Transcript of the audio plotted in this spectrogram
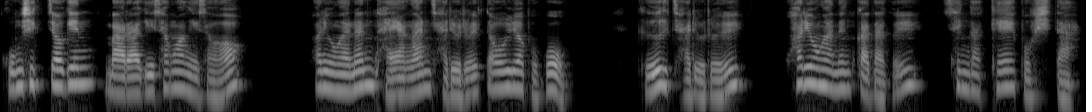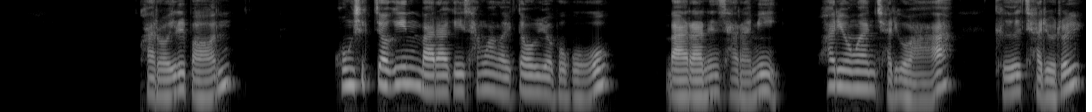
공식적인 말하기 상황에서 활용하는 다양한 자료를 떠올려 보고 그 자료를 활용하는 까닭을 생각해 봅시다. 괄호 1번 공식적인 말하기 상황을 떠올려 보고 말하는 사람이 활용한 자료와 그 자료를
